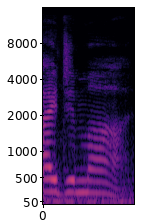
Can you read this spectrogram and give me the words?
I demand.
